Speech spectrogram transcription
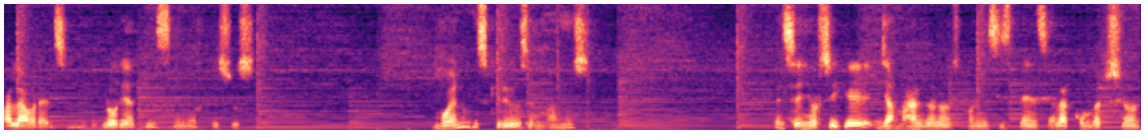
Palabra del Señor. Gloria a ti, Señor Jesús. Bueno, mis queridos hermanos, el Señor sigue llamándonos con insistencia a la conversión,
